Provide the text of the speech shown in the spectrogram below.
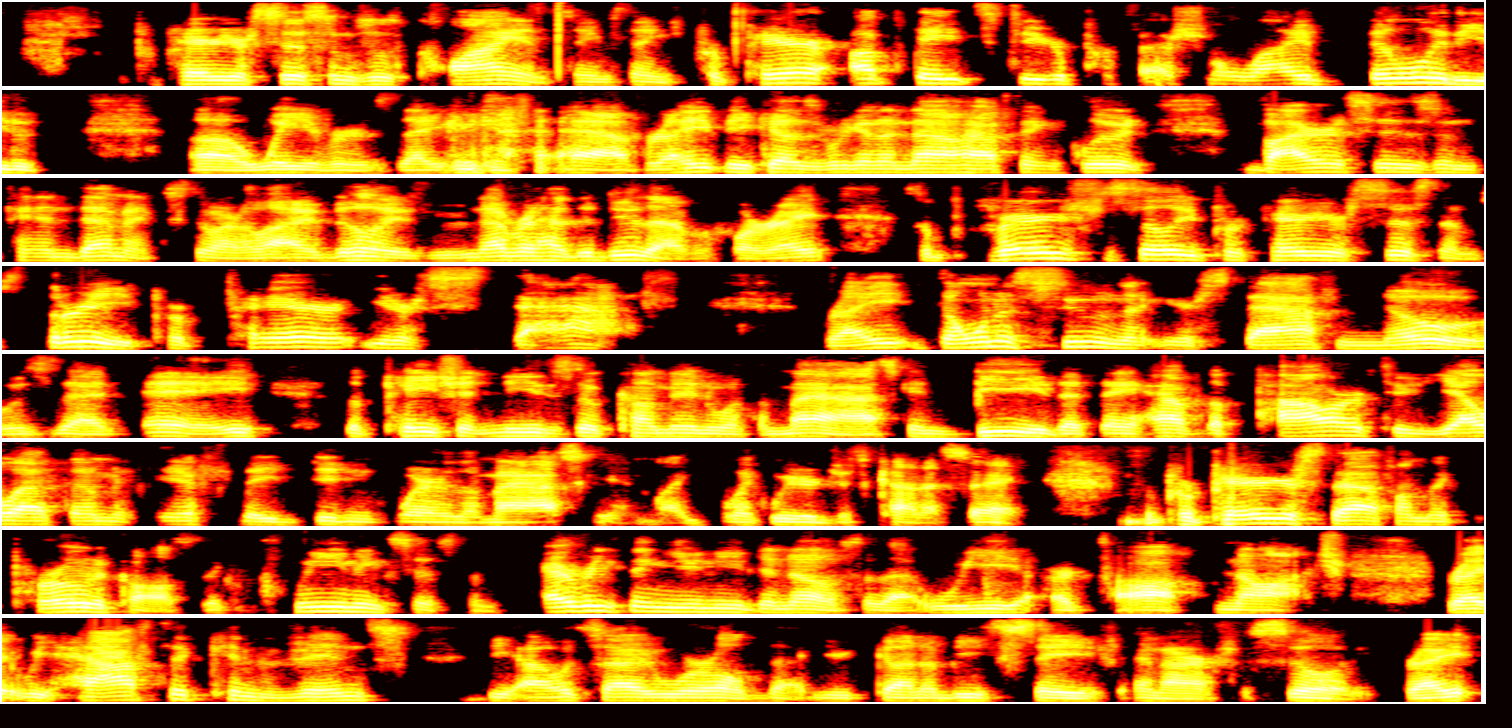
prepare your systems with clients, same things. Prepare updates to your professional liability uh, waivers that you're going to have, right? Because we're going to now have to include viruses and pandemics to our liabilities. We've never had to do that before, right? So prepare your facility, prepare your systems. Three, prepare your staff right? Don't assume that your staff knows that A, the patient needs to come in with a mask, and B, that they have the power to yell at them if they didn't wear the mask in, like, like we were just kind of saying. So prepare your staff on the protocols, the cleaning system, everything you need to know so that we are top notch, right? We have to convince the outside world that you're going to be safe in our facility, right?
